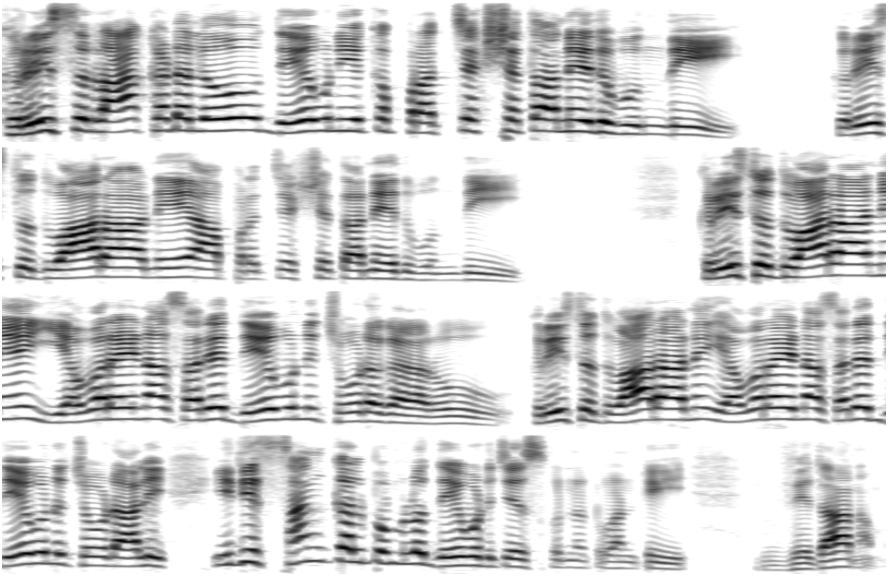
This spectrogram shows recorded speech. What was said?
క్రీస్తు రాకడలో దేవుని యొక్క ప్రత్యక్షత అనేది ఉంది. క్రీస్తు ద్వారానే ఆ ప్రత్యక్షత అనేది ఉంది. క్రీస్తు ద్వారానే ఎవరైనా సరే దేవుణ్ణి చూడగలరు. క్రీస్తు ద్వారానే ఎవరైనా సరే దేవుని చూడాలి. ఇది సంకల్పంలో దేవుడు చేసుకున్నటువంటి విధానం.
